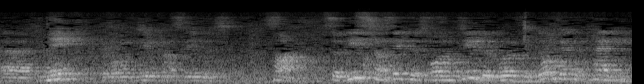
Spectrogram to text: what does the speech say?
uh, make the volunteer translators sign. So these translators volunteer their work, they don't get a penny,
